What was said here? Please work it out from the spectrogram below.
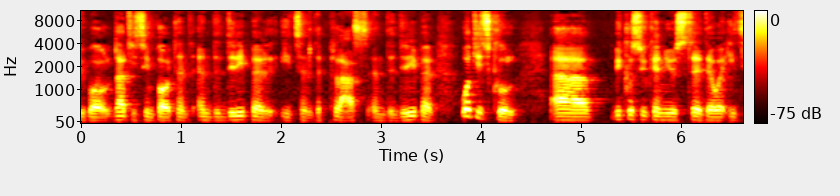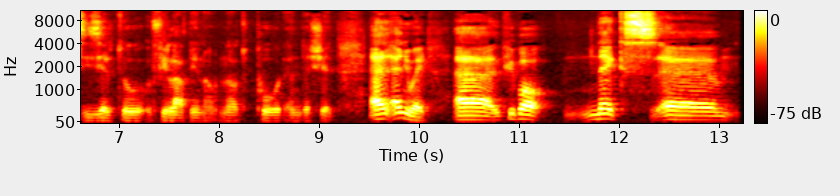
people, that is important. And the dripper, it's in the plus and the dripper. What is cool? Uh, because you can use straight away it's easier to fill up you know not pour and the shit. And anyway uh, people next um,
